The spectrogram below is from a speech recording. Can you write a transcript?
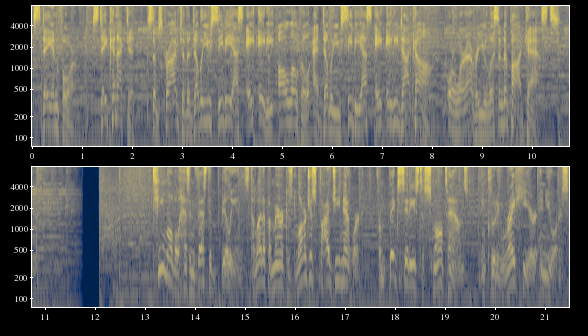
Stay informed. Stay connected. Subscribe to the WCBS 880 All Local at WCBS880.com or wherever you listen to podcasts. T-Mobile has invested billions to light up America's largest 5G network from big cities to small towns, including right here in yours.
